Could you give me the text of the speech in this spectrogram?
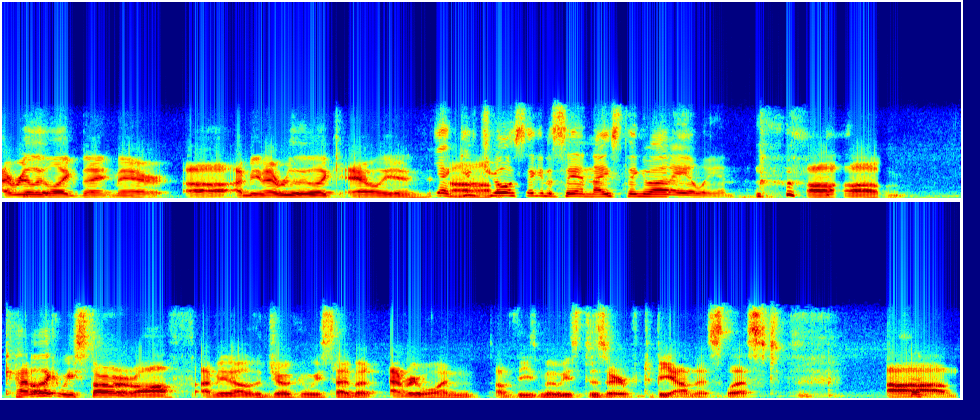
I really like Nightmare. Uh, I mean, I really like Alien. Yeah, give Uh, Joe a second to say a nice thing about Alien. um, kind of like we started off. I mean, all the joking we said, but every one of these movies deserve to be on this list. Um,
